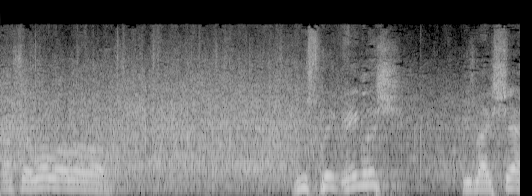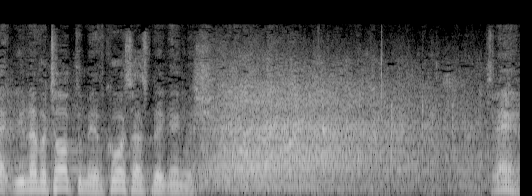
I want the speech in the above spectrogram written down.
I said, whoa, whoa, whoa, whoa. You speak English? He's like, Shaq, you never talk to me. Of course I speak English. Damn.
